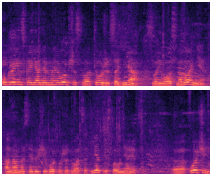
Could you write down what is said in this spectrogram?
Украинское ядерное общество тоже со дня своего основания, а нам на следующий год уже 20 лет исполняется, э, очень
